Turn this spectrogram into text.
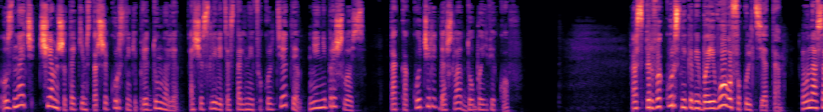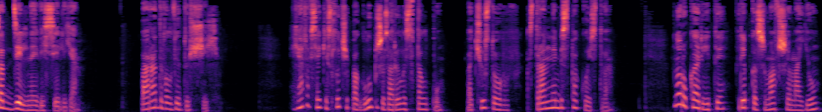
Узнать, чем же таким старшекурсники придумали осчастливить остальные факультеты, мне не пришлось, так как очередь дошла до боевиков. А с первокурсниками боевого факультета у нас отдельное веселье. Порадовал ведущий. Я на всякий случай поглубже зарылась в толпу, почувствовав странное беспокойство. Но рука Риты, крепко сжимавшая мою,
